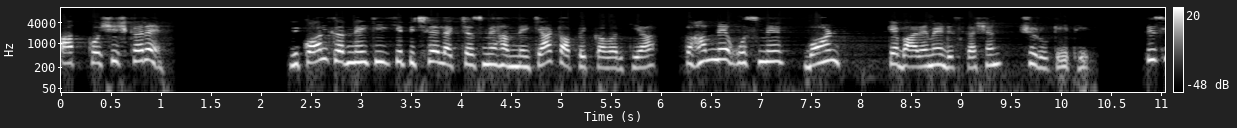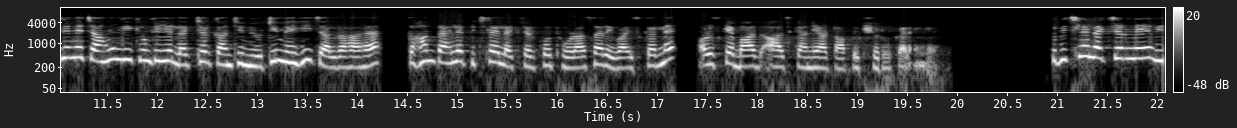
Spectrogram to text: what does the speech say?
آپ کوشش کریں ریکال کرنے کی کہ پچھلے لیکچرز میں ہم نے کیا ٹاپک کور کیا، تو ہم نے اس میں بانڈ کے بارے میں ڈسکشن شروع کی تھی۔ اس لیے میں چاہوں گی کیونکہ یہ لیکچر کنٹینیوٹی میں ہی چل رہا ہے، تو ہم پہلے پچھلے لیکچر کو تھوڑا سا ریوائز کر لیں۔ اور اس کے بعد آج کا نیا ٹاپک شروع کریں گے۔ تو پچھلے لیکچر میں وی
